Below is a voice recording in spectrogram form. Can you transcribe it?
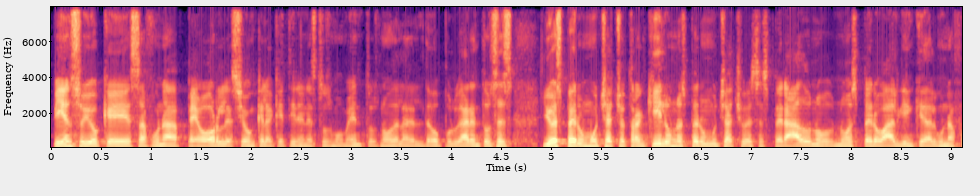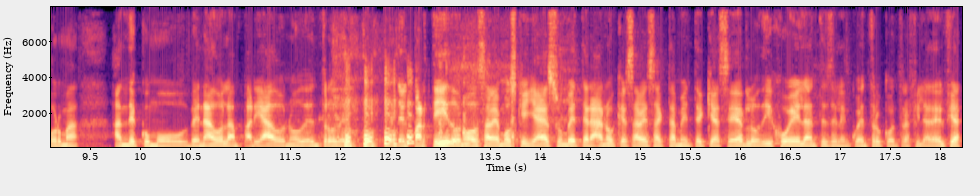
Pienso yo que esa fue una peor lesión que la que tiene en estos momentos, ¿no? De la del dedo pulgar. Entonces, yo espero un muchacho tranquilo, no espero un muchacho desesperado, no, no espero a alguien que de alguna forma ande como venado lampareado, ¿no? Dentro del partido, ¿no? Sabemos que ya es un veterano que sabe exactamente qué hacer, lo dijo él antes del encuentro contra Filadelfia,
